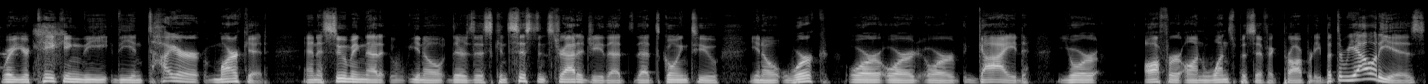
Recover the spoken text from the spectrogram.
where you're taking the the entire market and assuming that you know there's this consistent strategy that that's going to you know work or or or guide your offer on one specific property. But the reality is,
